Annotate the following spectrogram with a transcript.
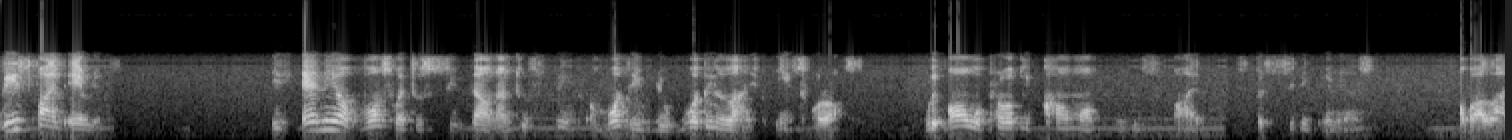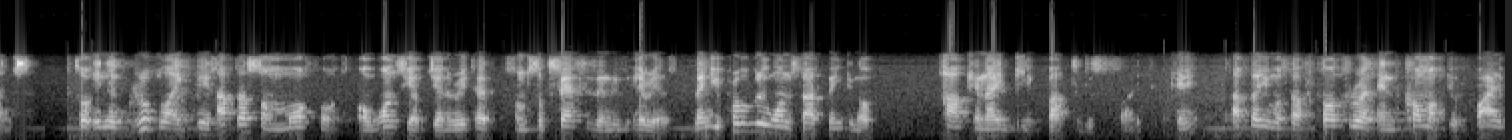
These five areas if any of us were to sit down and to think of what a rewarding life is for us, we all will probably come up with these five specific areas of our lives. So in a group like this, after some more thought, or once you have generated some successes in these areas, then you probably want to start thinking of how can I give back to the society? Okay? After you must have thought through and come up with five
